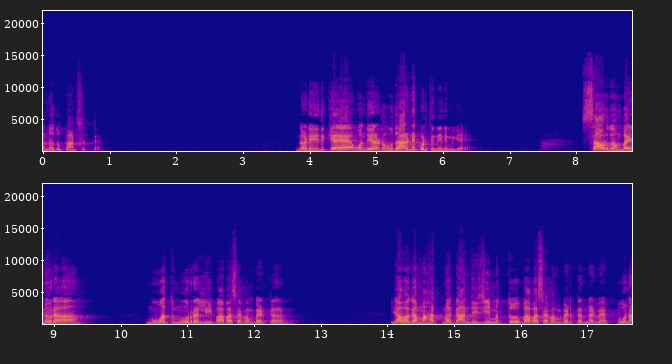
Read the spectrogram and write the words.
ಅನ್ನೋದು ಕಾಣಿಸುತ್ತೆ. ನೋಡಿ, ಇದಕ್ಕೆ ಒಂದು ಎರಡು ಉದಾಹರಣೆ ಕೊಡ್ತೀನಿ ನಿಮಗೆ. ಸಾವಿರದ ಒಂಬೈನೂರ ಮೂವತ್ತ್ ಮೂರರಲ್ಲಿ ಬಾಬಾ ಸಾಹೇಬ್ ಅಂಬೇಡ್ಕರ್, ಯಾವಾಗ ಮಹಾತ್ಮ ಗಾಂಧೀಜಿ ಮತ್ತು ಬಾಬಾ ಸಾಹೇಬ್ ಅಂಬೇಡ್ಕರ್ ನಡುವೆ ಪೂನಾ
